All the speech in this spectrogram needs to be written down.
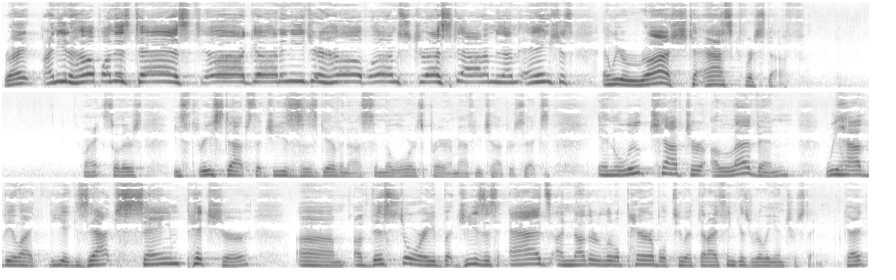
right? I need help on this test. Oh, God, I need your help. Oh, I'm stressed out. I'm, I'm anxious. And we rush to ask for stuff, right? So there's these three steps that Jesus has given us in the Lord's Prayer Matthew chapter 6. In Luke chapter 11, we have the like the exact same picture um, of this story, but Jesus adds another little parable to it that I think is really interesting. Okay?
